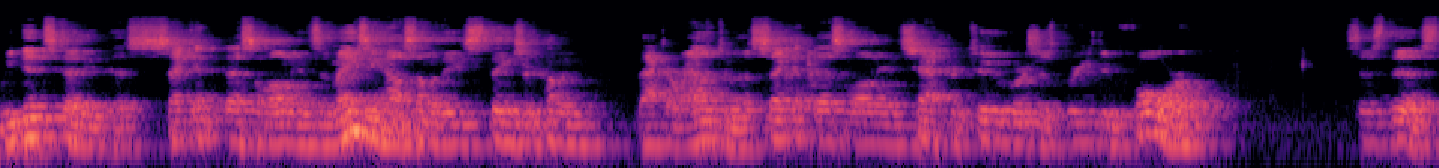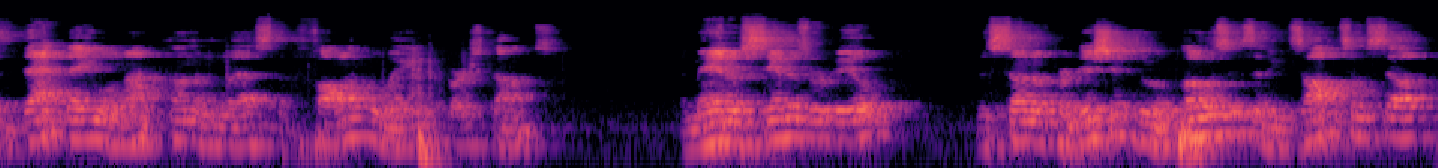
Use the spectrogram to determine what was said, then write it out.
we did study this. Second Thessalonians. Amazing how some of these things are coming back around to us. Second Thessalonians chapter 2, verses 3 through 4 says this That day will not come unless the falling away first comes. The man of sin is revealed, the son of perdition who opposes and exalts himself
